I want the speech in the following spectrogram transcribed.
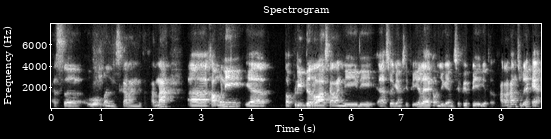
as a woman sekarang gitu. Karena eh, kamu nih ya top leader lah sekarang di di eh, sebagai MCV lah, kamu juga MCVP gitu. Karena kan sebenarnya kayak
